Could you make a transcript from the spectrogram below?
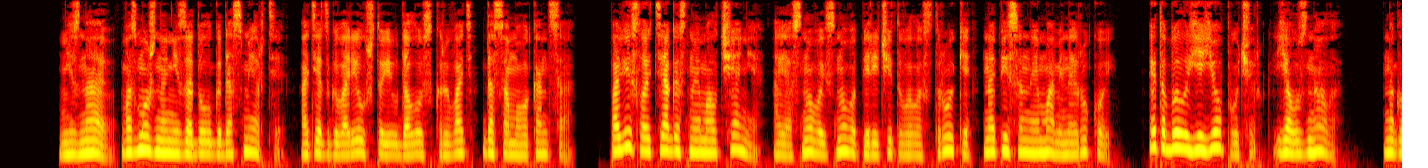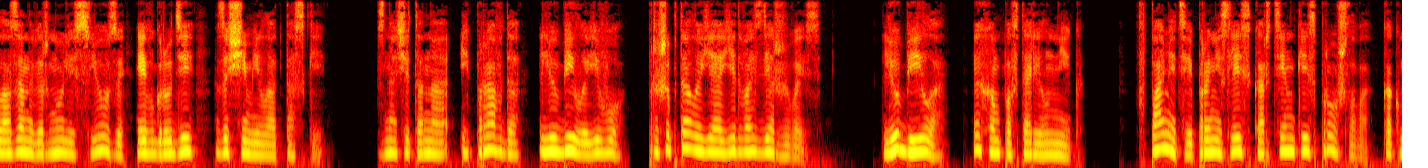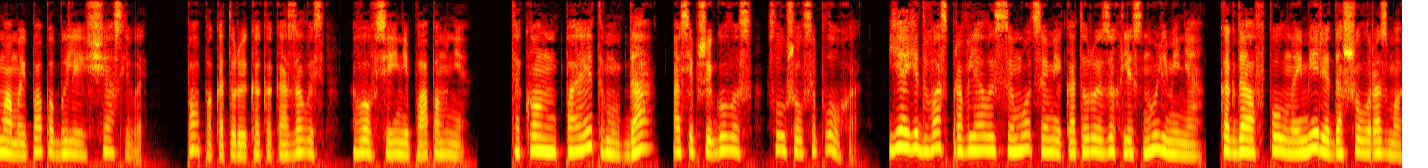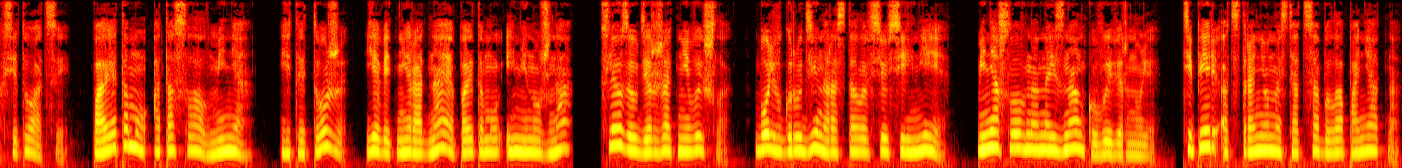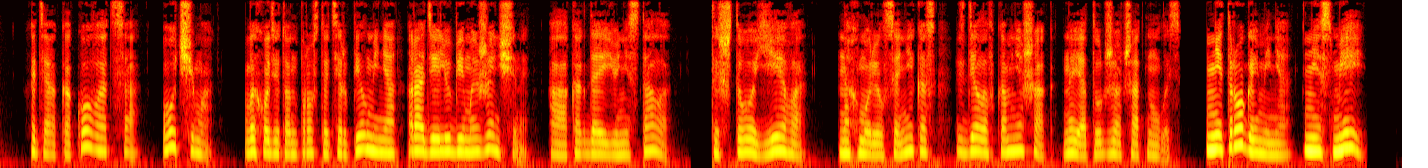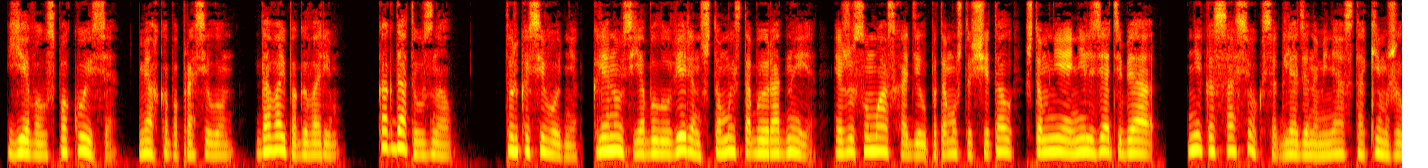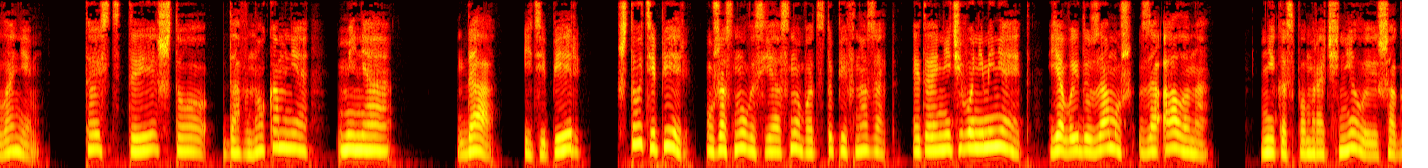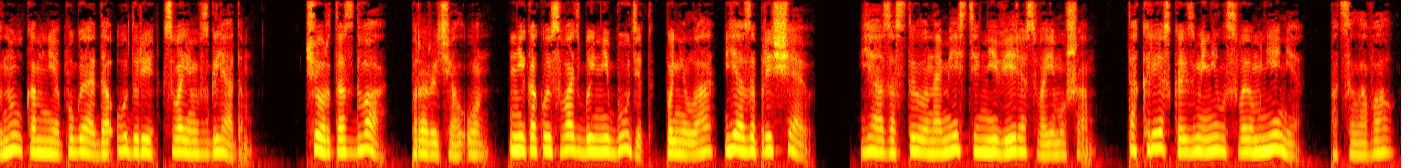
«Не знаю, возможно, незадолго до смерти. Отец говорил, что ей удалось скрывать до самого конца. Повисло тягостное молчание, а я снова и снова перечитывала строки, написанные маминой рукой. Это был ее почерк, я узнала. На глаза навернулись слезы, и в груди защемило от тоски. Значит, она и правда любила его, прошептала я, едва сдерживаясь. Любила, эхом повторил Ник. В памяти пронеслись картинки из прошлого, как мама и папа были счастливы. Папа, который, как оказалось, вовсе и не папа мне. Так он поэтому, да? Осипший голос слушался плохо. Я едва справлялась с эмоциями, которые захлестнули меня, когда в полной мере дошел размах ситуации. Поэтому отослал меня. «И ты тоже? Я ведь не родная, поэтому и не нужна». Слезы удержать не вышло. Боль в груди нарастала все сильнее. Меня словно наизнанку вывернули. Теперь отстраненность отца была понятна. Хотя какого отца? Отчима. Выходит, он просто терпел меня ради любимой женщины. А когда ее не стало? «Ты что, Ева?» — нахмурился Никас, сделав ко мне шаг, но я тут же отшатнулась. «Не трогай меня, не смей!» «Ева, успокойся», — мягко попросил он. «Давай поговорим. Когда ты узнал?» Только сегодня. Клянусь, я был уверен, что мы с тобой родные. Я же с ума сходил, потому что считал, что мне нельзя тебя...» Ника сосекся, глядя на меня с таким желанием. «То есть ты, что, давно ко мне? Меня...» «Да. И теперь...» «Что теперь?» — ужаснулась я, снова отступив назад. «Это ничего не меняет. Я выйду замуж за Алана». Никас помрачнел и шагнул ко мне, пугая до одури своим взглядом. «Чёрта с два!» — прорычал он. Никакой свадьбы не будет, поняла? Я запрещаю». Я застыла на месте, не веря своим ушам. Так резко изменил свое мнение. Поцеловал.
